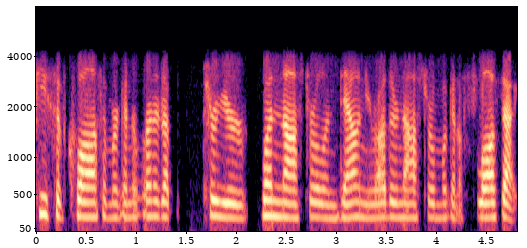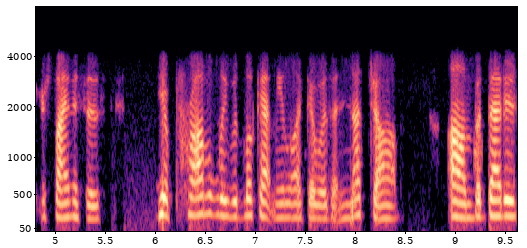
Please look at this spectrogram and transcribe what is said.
piece of cloth and we're going to run it up through your one nostril and down your other nostril and we're going to floss out your sinuses you probably would look at me like I was a nut job. Um, but that is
